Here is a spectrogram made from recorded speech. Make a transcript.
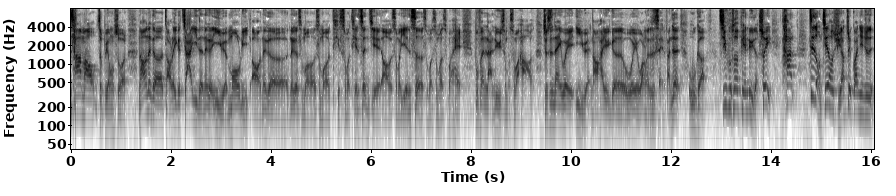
叉猫这不用说了，然后那个找了一个嘉义的那个议员 Molly 哦，那个那个什么什么田什么田胜杰哦，什么颜色什么什么什么嘿，不分蓝绿什么什么好，就是那一位议员，然后还有一个我也忘了是谁，反正五个几乎都是偏绿的，所以他这种街头取向最关键就是。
